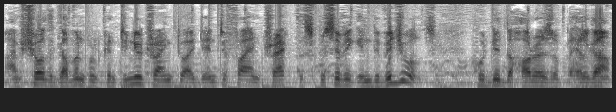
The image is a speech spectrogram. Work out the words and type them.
I'm sure the government will continue trying to identify and track the specific individuals who did the horrors of Pahalgam.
